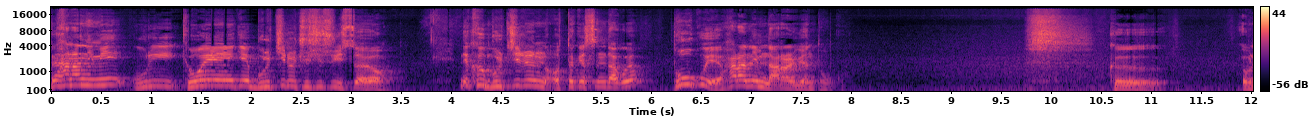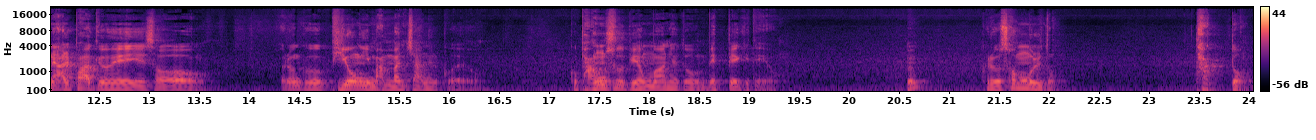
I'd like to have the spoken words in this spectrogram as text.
하나님이 우리 교회에게 물질을 주실 수 있어요. 근데 그 물질은 어떻게 쓴다고요? 도구예요. 하나님 나라를 위한 도구. 그 이번에 알파 교회에서 그런 그 비용이 만만치 않을 거예요. 그 방수 비용만 해도 몇백이 돼요. 응? 그리고 선물도, 닭도,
